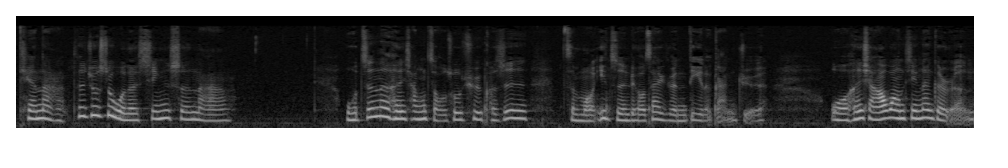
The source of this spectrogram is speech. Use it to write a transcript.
天哪，这就是我的心声啊！我真的很想走出去，可是怎么一直留在原地的感觉？我很想要忘记那个人，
